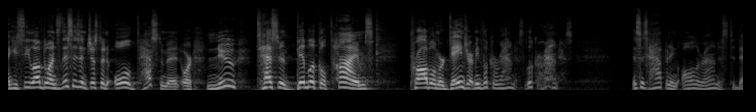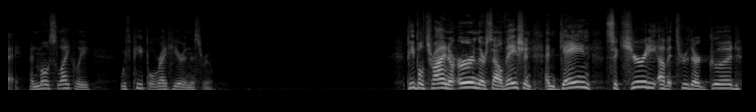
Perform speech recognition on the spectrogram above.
And you see, loved ones, this isn't just an Old Testament or New Testament biblical times problem or danger. I mean, look around us. Look around us. This is happening all around us today, and most likely with people right here in this room. People trying to earn their salvation and gain security of it through their good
